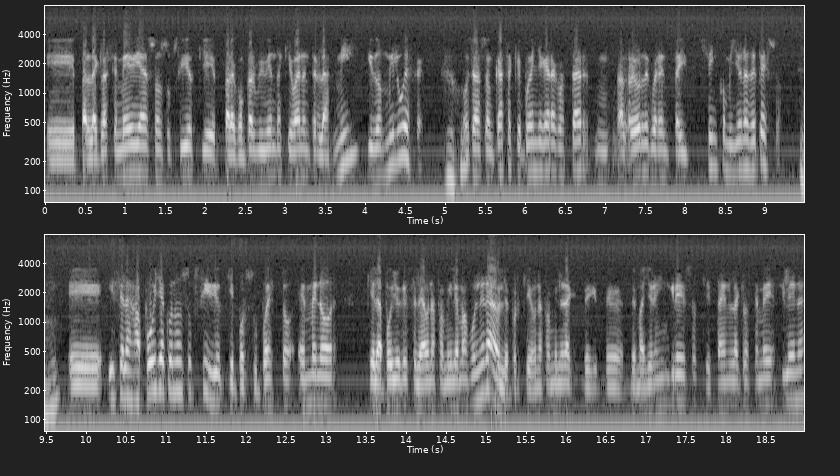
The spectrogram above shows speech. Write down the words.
eh, para la clase media son subsidios que para comprar viviendas que van entre las 1.000 y 2.000 UF. O sea, son casas que pueden llegar a costar mm, alrededor de 45 millones de pesos. Eh, y se las apoya con un subsidio que, por supuesto, es menor que el apoyo que se le da a una familia más vulnerable, porque una familia de, mayores ingresos que está en la clase media chilena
